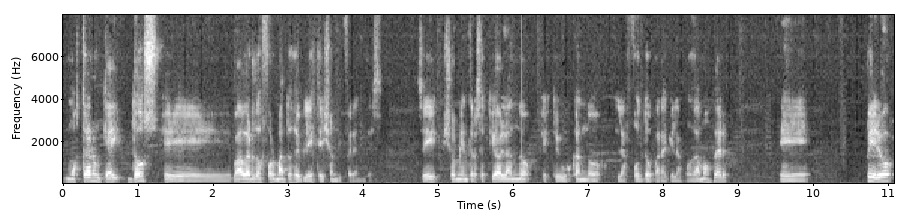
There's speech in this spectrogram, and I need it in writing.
mostraron que hay dos, va a haber dos formatos de PlayStation diferentes. ¿sí? Yo mientras estoy hablando estoy buscando la foto para que la podamos ver, pero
